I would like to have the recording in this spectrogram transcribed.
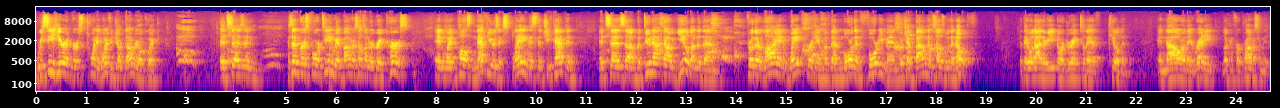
we see here in verse 21, if you jump down real quick, it says in, it says in verse 14, we have bound ourselves under a great curse. And when Paul's nephew is explaining this to the chief captain, it says, um, But do not thou yield unto them, for there lie in wait for him of them more than forty men, which have bound themselves with an oath, that they will neither eat nor drink till they have killed him. And now are they ready, looking for a promise from me.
